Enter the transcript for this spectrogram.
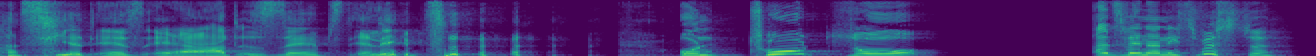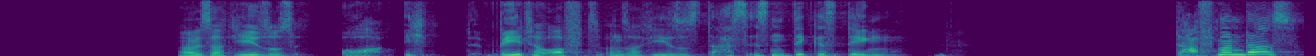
passiert ist. Er hat es selbst erlebt. Und tut so, als wenn er nichts wüsste. Habe ich gesagt, Jesus, oh, ich bete oft und sage, Jesus, das ist ein dickes Ding. Darf man das?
